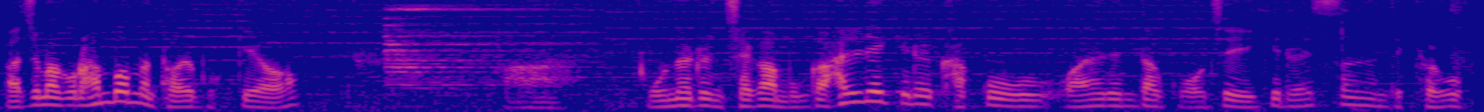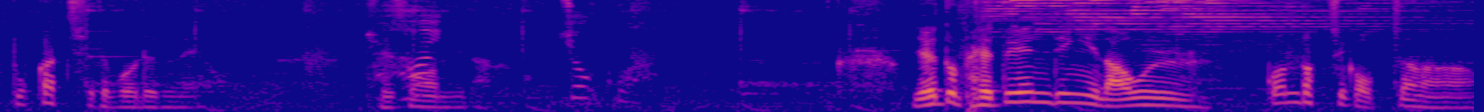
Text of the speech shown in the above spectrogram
마지막으로 한 번만 더 해볼게요. 아, 오늘은 제가 뭔가 할 얘기를 갖고 와야 된다고 어제 얘기를 했었는데 결국 똑같이 돼버렸네요. 죄송합니다. 아, 얘도 배드엔딩이 나올 건덕지가 없잖아.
